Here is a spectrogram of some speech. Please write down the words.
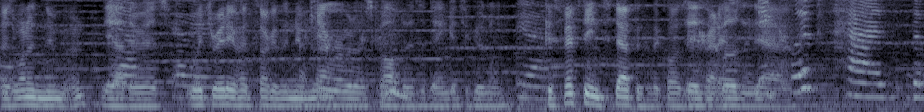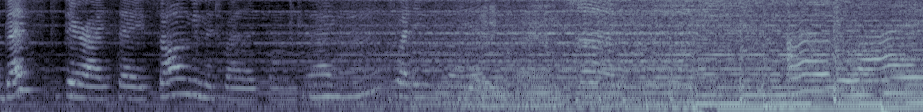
There's one in New Moon. Yeah, Yeah. there is. Yeah, there Which is. Radiohead song is in New I can't Moon? remember what it was called, but it's a dang, it's a good one. Yeah. Because 15 Step is the closing It is the credits. closing, yeah. Eclipse has the best, dare I say, song in the Twilight soundtrack. Wedding Plans. Wedding plans. Um,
